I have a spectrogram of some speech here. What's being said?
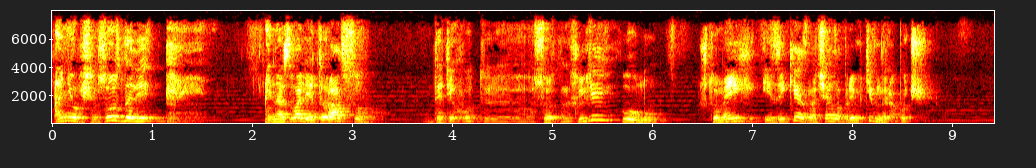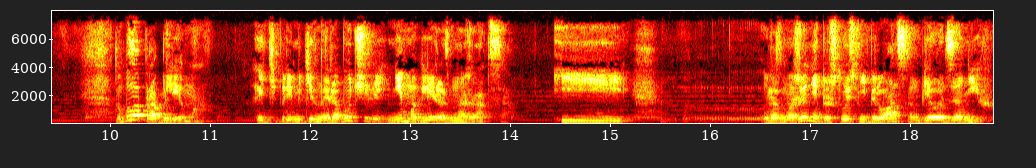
Они, в общем, создали и назвали эту расу вот этих вот э, созданных людей Лулу, что на их языке означало примитивный рабочий. Но была проблема. Эти примитивные рабочие не могли размножаться. И э, размножение пришлось неберуанцам делать за них.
